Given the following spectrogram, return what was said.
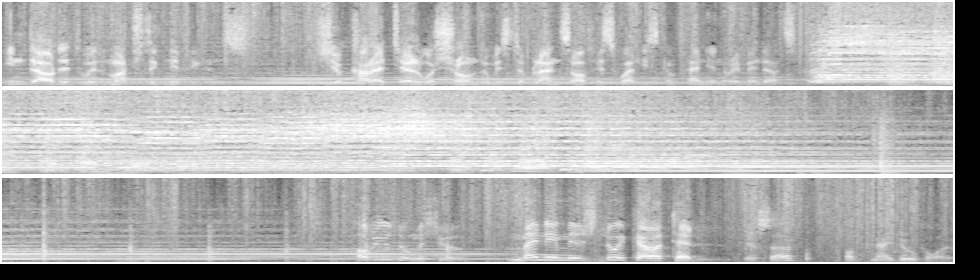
endowed it with much significance. Monsieur Caratal was shown to Mr. Bland's office while his companion remained outside. How do you do, monsieur? My name is Louis Caratal. Yes, sir. What can I do for you?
